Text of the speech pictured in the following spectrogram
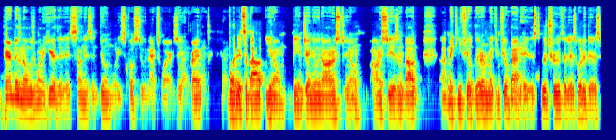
the parent doesn't always want to hear that his son isn't doing what he's supposed to in x y or z right, right? right but it's about you know being genuine honest you know honesty isn't about uh, making you feel good or making you feel bad. Hey, this is the truth. It is what it is.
